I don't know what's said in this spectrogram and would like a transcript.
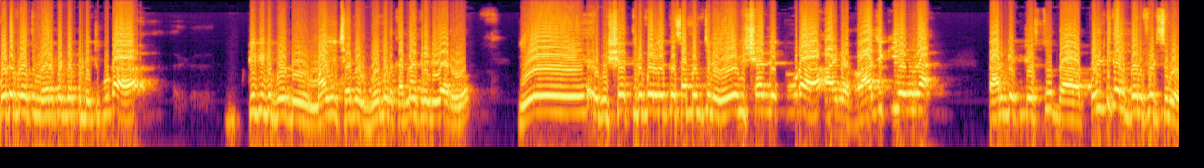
కూట ప్రభుత్వం ఏర్పడినప్పటి నుంచి కూడా టీటీడీ బోర్డు మాజీ చైర్మన్ భూమన కరుణాకర్ రెడ్డి గారు ఏ విషయ తిరుమలకు సంబంధించిన ఏ విషయాన్ని కూడా ఆయన రాజకీయంగా టార్గెట్ చేస్తూ ద పొలిటికల్ బెనిఫిట్స్ను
